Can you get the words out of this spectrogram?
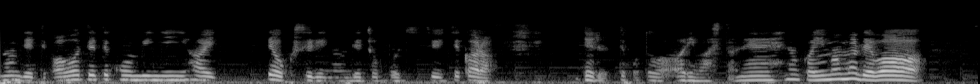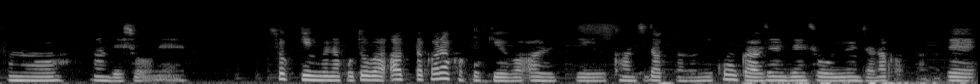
飲んでってか慌ててコンビニに入ってお薬飲んでちょっと落ち着いてから出るってことはありましたね。なんか今までは、その、なんでしょうね。ショッキングなことがあったから過呼吸があるっていう感じだったのに、今回は全然そういうんじゃなかったので、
